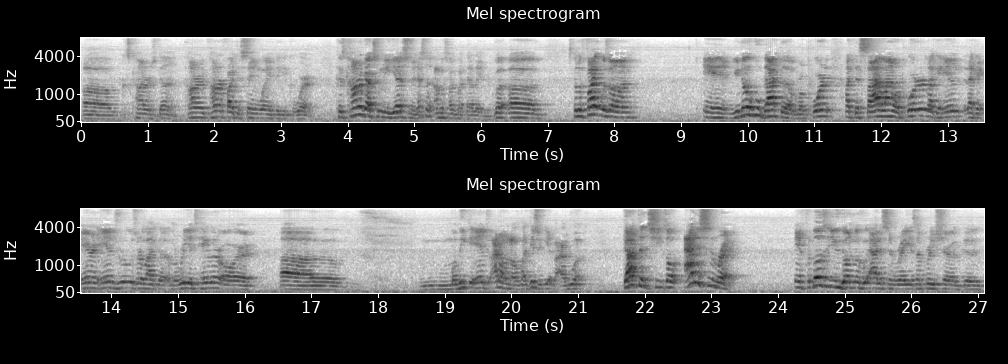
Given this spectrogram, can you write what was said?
Because um, Conor's done. Conor Conor fight the same way and think it could work. Because Conor got too many yes men. That's what, I'm gonna talk about that later. But. Uh, so the fight was on, and you know who got the report, like the sideline reporter, like an like an Erin Andrews or like a Maria Taylor or uh, Malika Andrews. I don't know. Like this would get by what? Got the she so Addison Rae. And for those of you who don't know who Addison Rae is, I'm pretty sure a good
